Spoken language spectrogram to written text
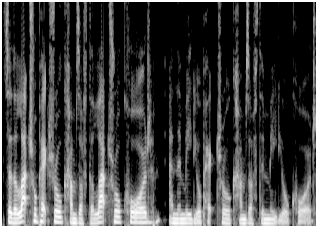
So the lateral pectoral comes off the lateral cord, and the medial pectoral comes off the medial cord.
